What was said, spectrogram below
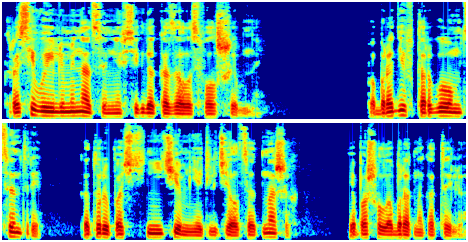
Красивая иллюминация мне всегда казалась волшебной. Побродив в торговом центре, который почти ничем не отличался от наших, я пошел обратно к отелю.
